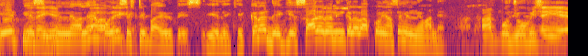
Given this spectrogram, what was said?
एट पीस मिलने वाले हैं ओनली। सिक्सटी फाइव रुपीज़ ये देखिए कलर देखिए सारे रनिंग कलर आपको यहाँ से मिलने वाले हैं। आपको जो भी चाहिए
